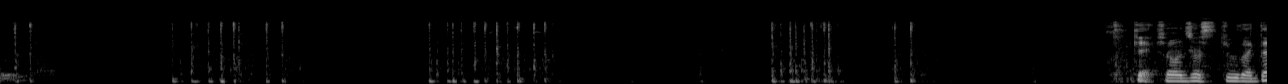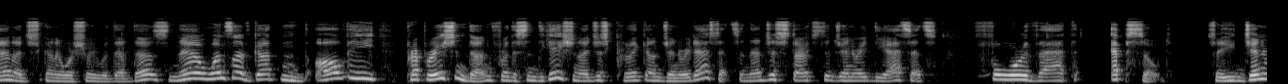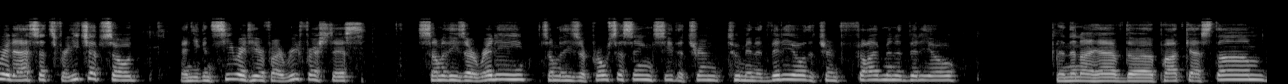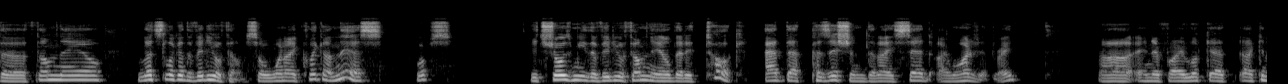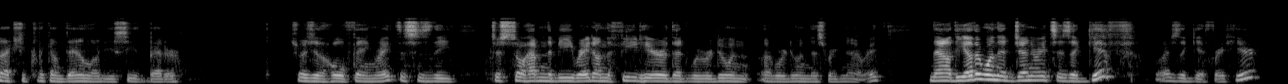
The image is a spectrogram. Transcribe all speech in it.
okay so I'll just do like that. I just kind of show you what that does. Now once I've gotten all the preparation done for the syndication I just click on generate assets and that just starts to generate the assets for that episode. So you can generate assets for each episode and you can see right here if I refresh this some of these are ready some of these are processing. See the trim two minute video the trim five minute video? And then I have the podcast thumb the thumbnail let's look at the video thumb. So when I click on this whoops it shows me the video thumbnail that it took at that position that I said I wanted it right? Uh, and if I look at I can actually click on download you see it better. Shows you the whole thing right? This is the just so happened to be right on the feed here that we were doing uh, we're doing this right now right? Now the other one that generates is a gif. Where's the gif? Right here.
